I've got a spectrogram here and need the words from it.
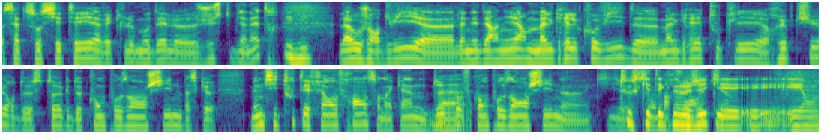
cette société avec le modèle juste bien-être. Là, aujourd'hui, euh, l'année dernière, malgré le Covid, euh, malgré toutes les ruptures de stock de composants en Chine, parce que même si tout est fait en France, on a quand même deux Bah, pauvres composants en Chine euh, qui. Tout ce qui est technologique et, rupture. et- et en-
